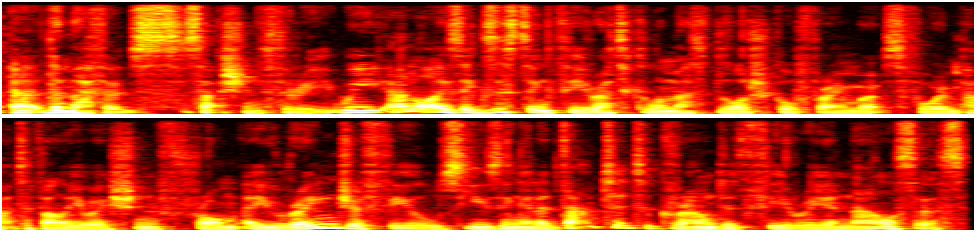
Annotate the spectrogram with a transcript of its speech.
Uh, the methods, section three. We analyse existing theoretical and methodological frameworks for impact evaluation from a range of fields using an adapted to grounded theory analysis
